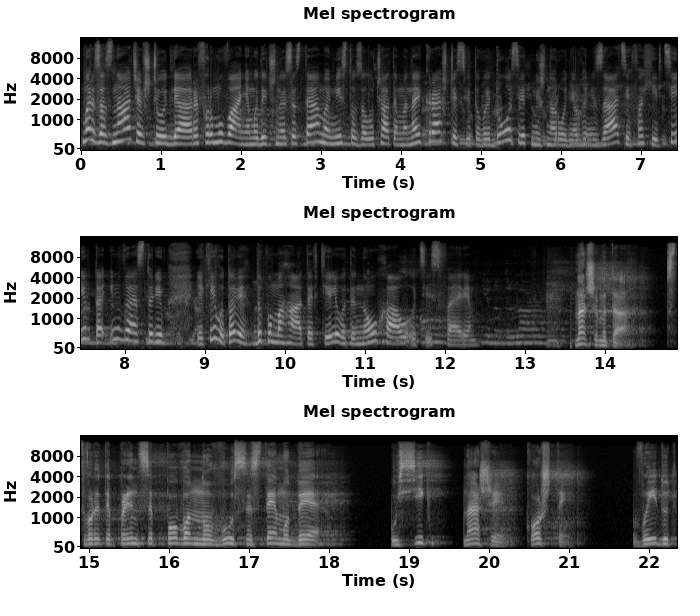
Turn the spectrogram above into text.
Мер зазначив, що для реформування медичної системи місто залучатиме найкращий світовий досвід, міжнародні організації, фахівців та інвесторів, які готові допомагати втілювати ноу-хау у цій сфері. Наша мета створити принципово нову систему, де усі наші кошти вийдуть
